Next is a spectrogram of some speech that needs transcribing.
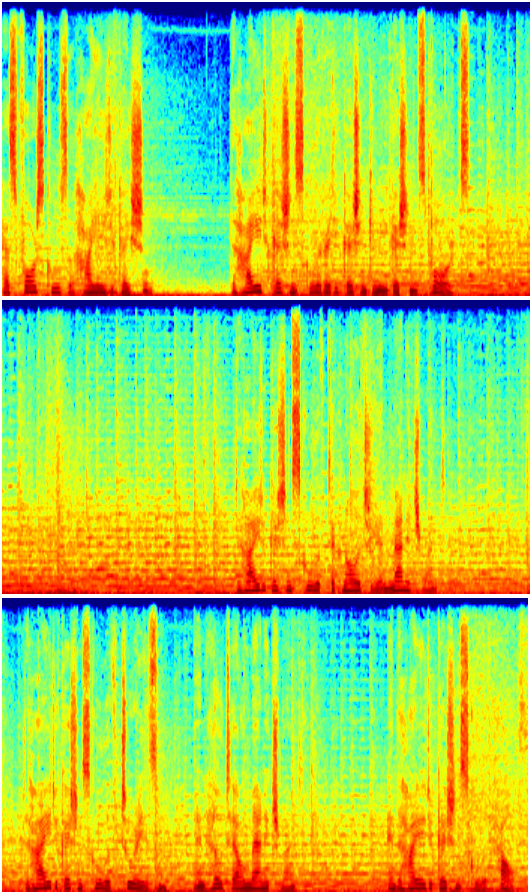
has four schools of higher education. The Higher Education School of Education, Communication and Sports, the Higher Education School of Technology and Management, the Higher Education School of Tourism and Hotel Management, and the Higher Education School of Health.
